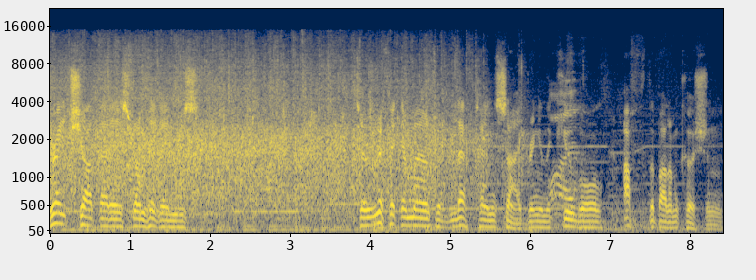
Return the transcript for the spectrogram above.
great shot that is from Higgins. Terrific amount of left-hand side, bringing the cue ball off the bottom cushion.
